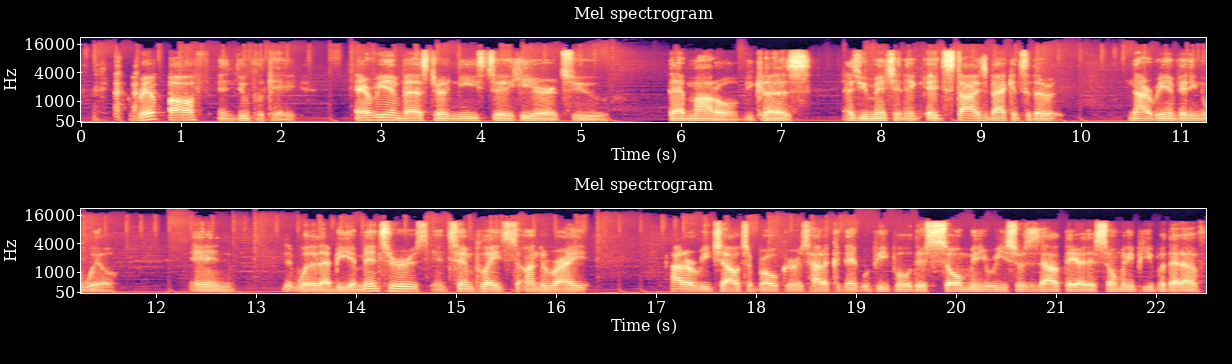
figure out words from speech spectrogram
Rip off and duplicate. Every investor needs to adhere to that model because, as you mentioned, it, it ties back into the not reinventing the wheel. And whether that be in mentors and templates to underwrite, how to reach out to brokers, how to connect with people. There's so many resources out there. There's so many people that have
